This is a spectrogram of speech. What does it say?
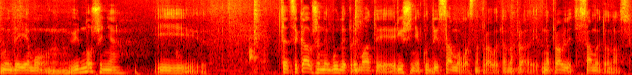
Ми даємо відношення і ТЦК вже не буде приймати рішення, куди саме вас направити, направ- направлять саме до нас.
